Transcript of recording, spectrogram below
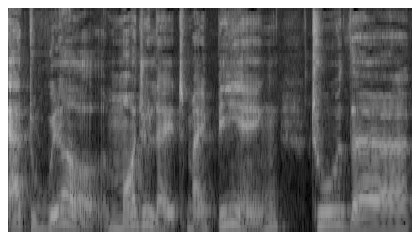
at will modulate my being to the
